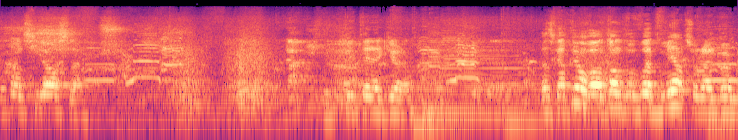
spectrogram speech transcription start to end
J'entends le silence là. Vous pétez la gueule. Hein. Parce qu'après on va entendre vos voix de merde sur l'album.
